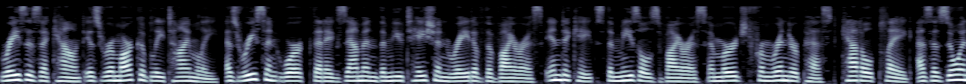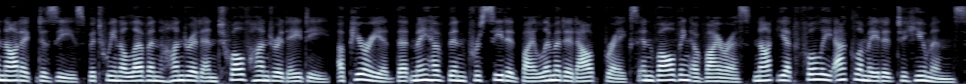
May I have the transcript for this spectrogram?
Rhazes' account is remarkably timely, as recent work that examined the mutation rate of the virus indicates the measles virus emerged from rinderpest cattle plague as a zoonotic disease between 1100 and 1200 AD, a period that may have been preceded by limited outbreaks involving a virus not yet fully acclimated to humans.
